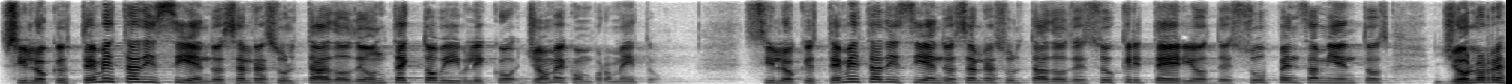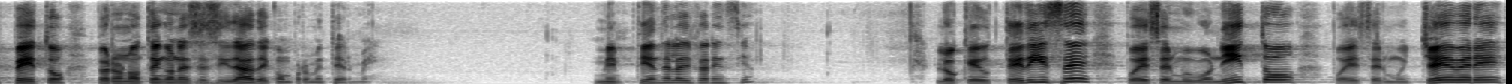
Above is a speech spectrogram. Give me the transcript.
Si lo que usted me está diciendo es el resultado de un texto bíblico, yo me comprometo. Si lo que usted me está diciendo es el resultado de sus criterios, de sus pensamientos, yo lo respeto, pero no tengo necesidad de comprometerme. ¿Me entiende la diferencia? Lo que usted dice puede ser muy bonito, puede ser muy chévere,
